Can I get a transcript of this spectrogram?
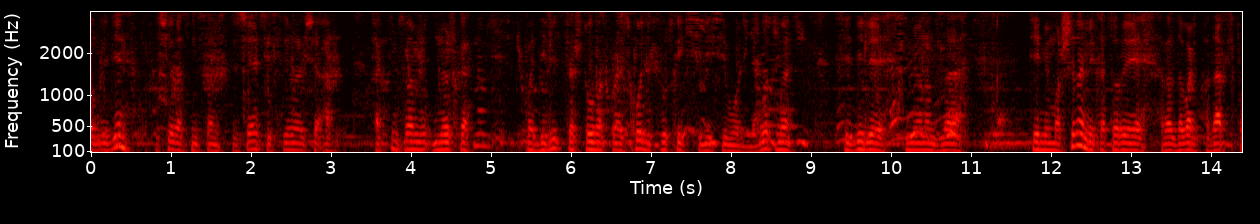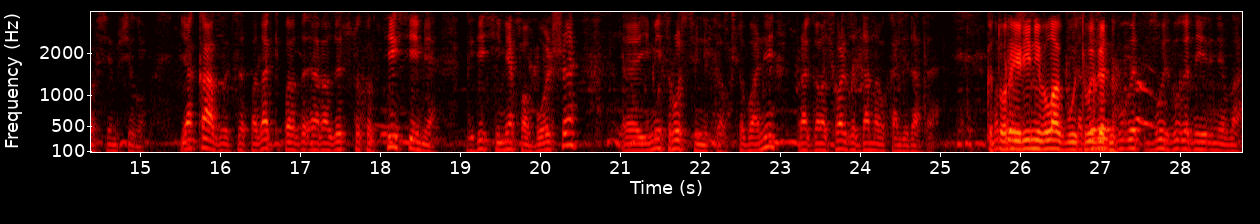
Добрый день. Еще раз мы с вами встречаемся. Стримовича. А хотим с вами немножко поделиться, что у нас происходит в русской кисели сегодня. Вот мы следили с Семеном за теми машинами, которые раздавали подарки по всем селу. И оказывается, подарки раздаются только в тех семьях, где семья побольше э, имеет родственников, чтобы они проголосовали за данного кандидата. Который ну, Ирине Влаг будет выгодно. Будет, будет выгодно Ирине Влаг.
